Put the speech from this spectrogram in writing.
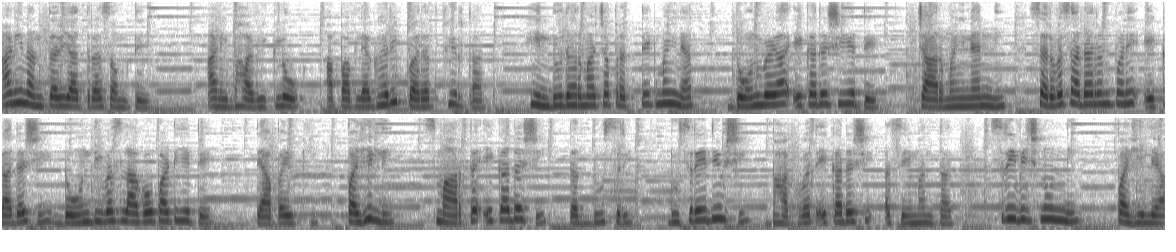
आणि नंतर यात्रा संपते. आणि भाविक लोक आपापल्या घरी परत फिरतात. हिंदू धर्माच्या प्रत्येक महिन्यात दोन वेळा एकादशी येते. चार महिन्यांनी सर्वसाधारणपणे एकादशी दोन दिवस लागोपाठ येते. त्यापैकी पहिली स्मार्त एकादशी तर दुसरी दुसरे दिवशी भागवत एकादशी असे म्हणतात. श्री विष्णूंनी पहिल्या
